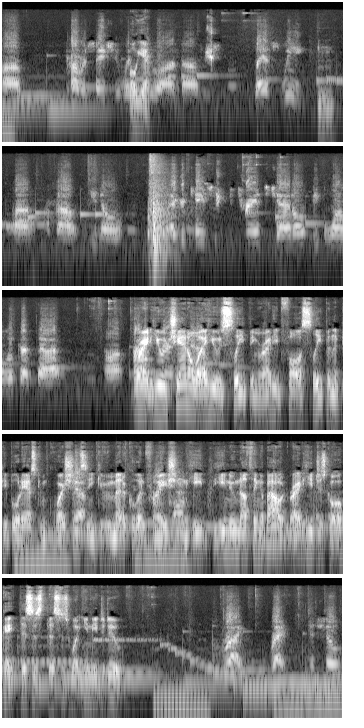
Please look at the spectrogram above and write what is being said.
um, conversation with Oh, yeah. you on um, last week Mhm. uh, about you know Edgar the trance channel. People want to look at that. Uh, Right, he would channel while he was sleeping. Right, he'd fall asleep, and then people would ask him questions, Yeah. and he'd give him medical information, and he he knew nothing about. Right, he'd just go, okay, this is this is what you need to do. Right, right. And so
